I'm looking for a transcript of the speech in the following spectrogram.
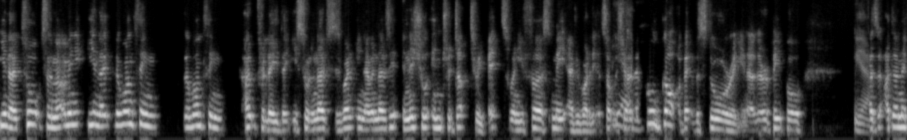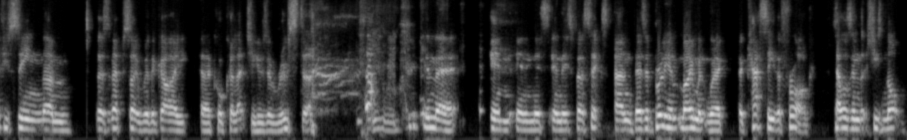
you know, talk to them. I mean, you know, the one thing, the one thing. Hopefully, that you sort of notice is when you know in those initial introductory bits when you first meet everybody at the top of the Yeah. show, they've all got a bit of a story. You know, there are people Yeah. as, I don't know if you've seen. Um, there's an episode with a guy uh, called Kalechi who's a rooster Mhm. in there in in this in these first six, and there's a brilliant moment where uh, Cassie the frog tells him that she's not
